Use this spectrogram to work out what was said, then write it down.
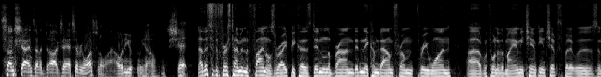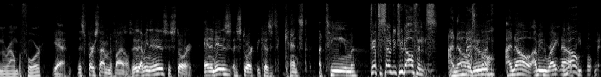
sun shines on a dog's ass every once in a while. What do you, you know, shit. Now this is the first time in the finals, right? Because didn't LeBron didn't they come down from three one uh, with one of the Miami championships, but it was in the round before. Yeah, this first time in the finals. It, I mean, it is historic, and it is historic because it's against a team. It's the seventy two Dolphins. I know, Basketball. dude. I know. I mean, right now, no, people. n-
